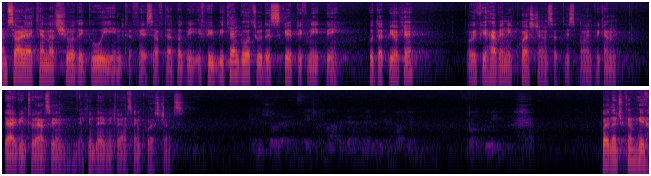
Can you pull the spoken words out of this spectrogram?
I'm sorry I cannot show the GUI interface of that, but we, if we, we can go through the script if need be. Would that be okay? Or if you have any questions at this point, we can dive into answering, I can dive into answering questions. Why don't you come here?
